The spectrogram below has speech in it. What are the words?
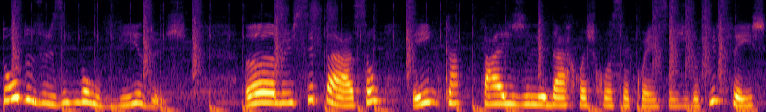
todos os envolvidos. Anos se passam e, incapaz de lidar com as consequências do que fez,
